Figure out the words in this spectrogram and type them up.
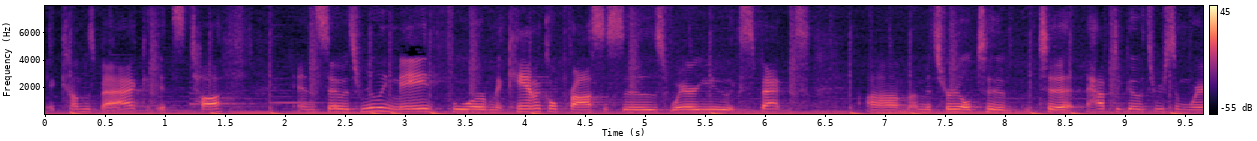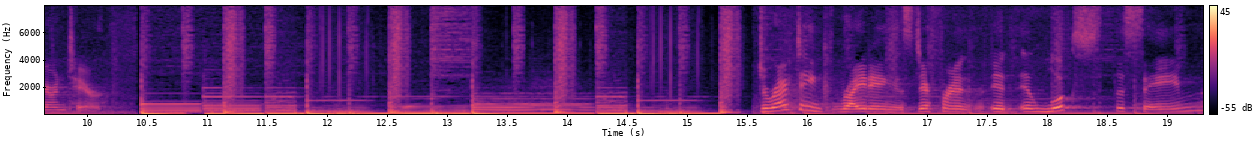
it comes back, it's tough, and so it's really made for mechanical processes where you expect um, a material to, to have to go through some wear and tear. Direct ink writing is different. It, it, looks the same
